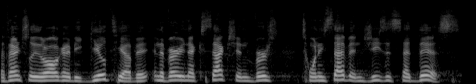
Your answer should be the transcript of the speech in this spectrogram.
eventually they're all going to be guilty of it. In the very next section, verse 27, Jesus said this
